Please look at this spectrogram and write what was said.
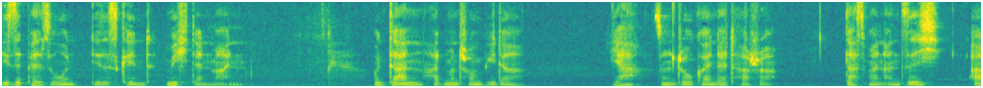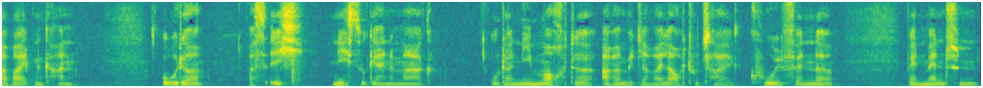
diese Person, dieses Kind mich denn meinen? Und dann hat man schon wieder, ja, so einen Joker in der Tasche, dass man an sich arbeiten kann. Oder, was ich nicht so gerne mag oder nie mochte, aber mittlerweile auch total cool finde, wenn Menschen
